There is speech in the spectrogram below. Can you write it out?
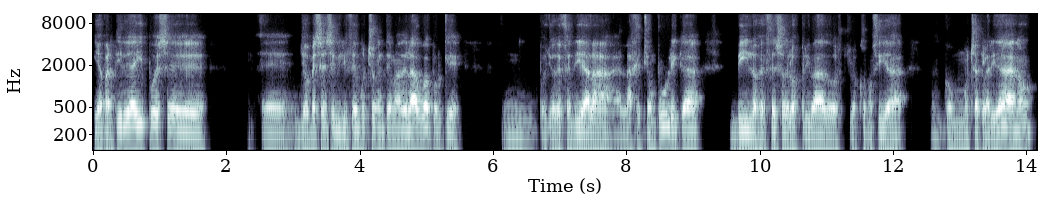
Y a partir de ahí, pues eh, eh, yo me sensibilicé mucho en el tema del agua porque mm, pues yo defendía la, la, gestión pública, vi los excesos de los privados, los conocía con mucha claridad, ¿no?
